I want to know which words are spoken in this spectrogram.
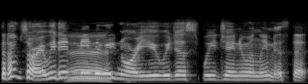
But I'm sorry. We didn't mean to Uh. ignore you. We just we genuinely missed it.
